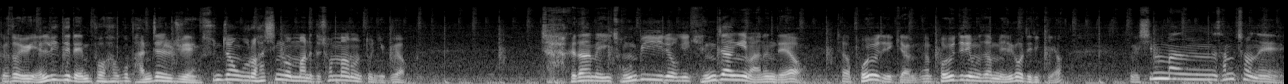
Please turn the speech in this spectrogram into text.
그래서 이 LED 램프하고 반자율 주행 순정으로 하신 것만 해도 천만 원 돈이고요. 자, 그 다음에 이 정비 이력이 굉장히 많은데요. 제가 보여드릴게요. 보여드리면서 한번 읽어드릴게요. 10만 3천에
